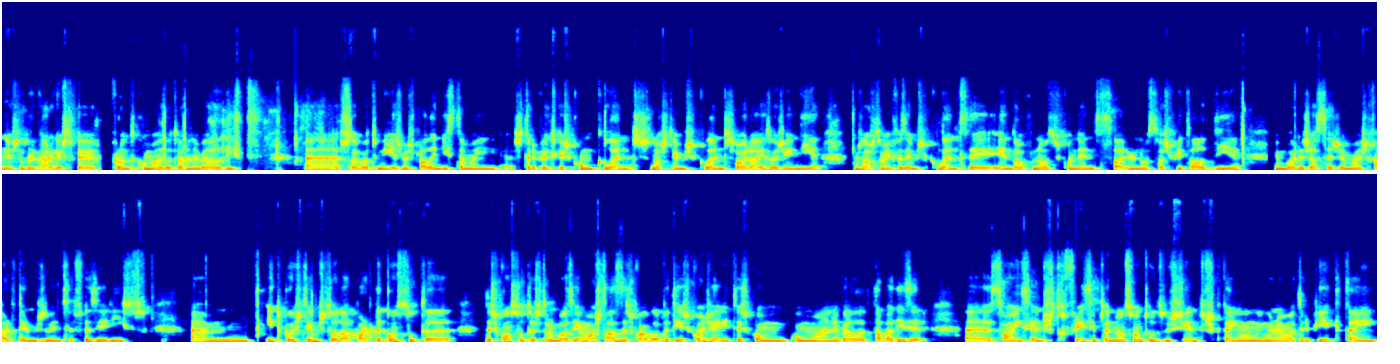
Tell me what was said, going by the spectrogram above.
nas sobrecargas de ferro, pronto, como a doutora Anabela disse, uh, as flebotomias, mas para além disso também as terapêuticas com quelantes, nós temos quelantes orais hoje em dia, mas nós também fazemos quelantes endovenosos quando é necessário no nosso hospital de dia, embora já seja mais raro termos doentes a fazer isso. Um, e depois temos toda a parte da consulta, das consultas de trombose e hemostase, das coagulopatias congénitas, como, como a Anabela estava a dizer, uh, são em centros de referência, portanto não são todos os centros que têm uma imunoterapia que têm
